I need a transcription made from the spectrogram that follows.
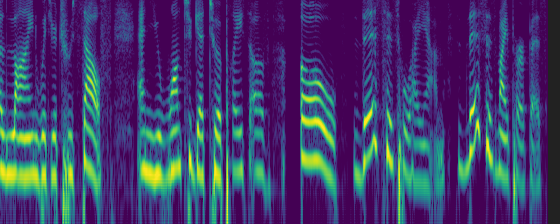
align with your true self. And you want to get to a place of oh, this is who I am. This is my purpose.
